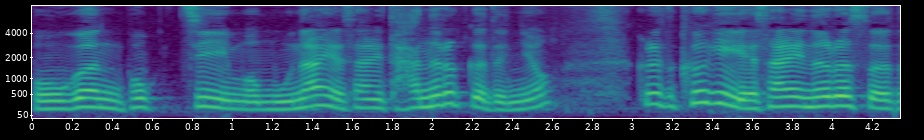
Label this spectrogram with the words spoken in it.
보건, 복지, 뭐 문화 예산이 다 늘었거든요. 그래서 거기 예산이 늘어서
